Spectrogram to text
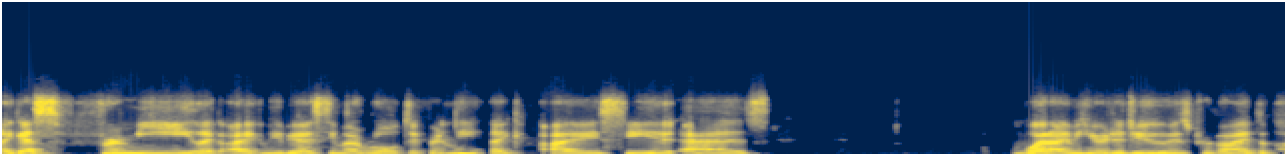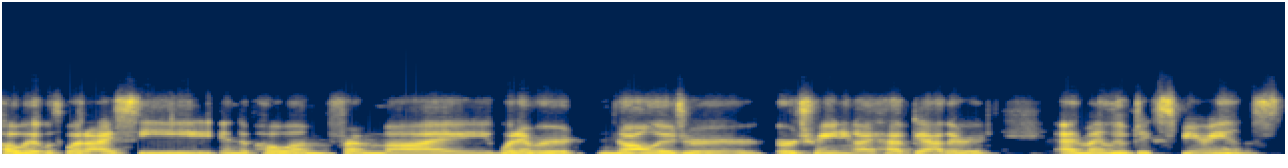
i guess for me like i maybe i see my role differently. Like i see it as what i'm here to do is provide the poet with what i see in the poem from my whatever knowledge or or training i have gathered and my lived experience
